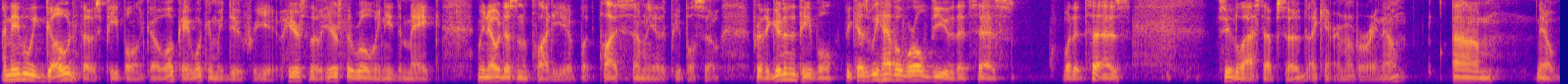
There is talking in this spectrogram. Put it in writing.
and maybe we go to those people and go, okay, what can we do for you? Here's the here's the rule we need to make. We know it doesn't apply to you, but applies to so many other people. So for the good of the people, because we have a worldview that says what it says. See the last episode. I can't remember right now. Um, you know,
